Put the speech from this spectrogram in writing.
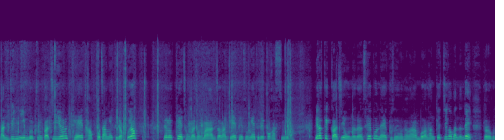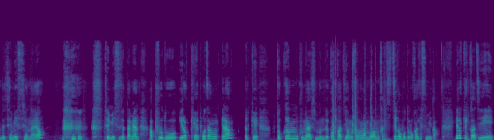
만두님 물품까지 이렇게 다 포장해 드렸고요. 이렇게 정말 정말 안전하게 배송해 드릴 것 같습니다. 이렇게까지 오늘은 세 분의 구성 영상을 한번 함께 찍어봤는데 여러분들 재밌으셨나요? 재밌으셨다면 앞으로도 이렇게 포장이랑 이렇게 조금 구매하신 분들 것까지 영상을 한번 같이 찍어보도록 하겠습니다. 이렇게까지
